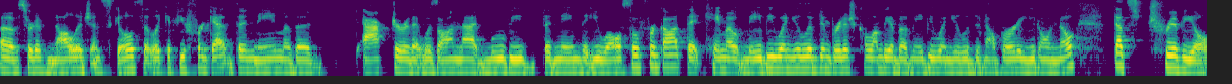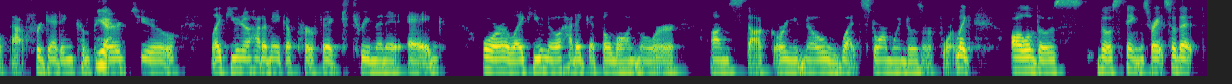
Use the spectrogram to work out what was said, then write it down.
of sort of knowledge and skills that like if you forget the name of the actor that was on that movie, the name that you also forgot that came out maybe when you lived in British Columbia, but maybe when you lived in Alberta, you don't know. That's trivial, that forgetting compared yeah. to like you know how to make a perfect three minute egg, or like you know how to get the lawnmower unstuck, or you know what storm windows are for. Like all of those those things right so that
